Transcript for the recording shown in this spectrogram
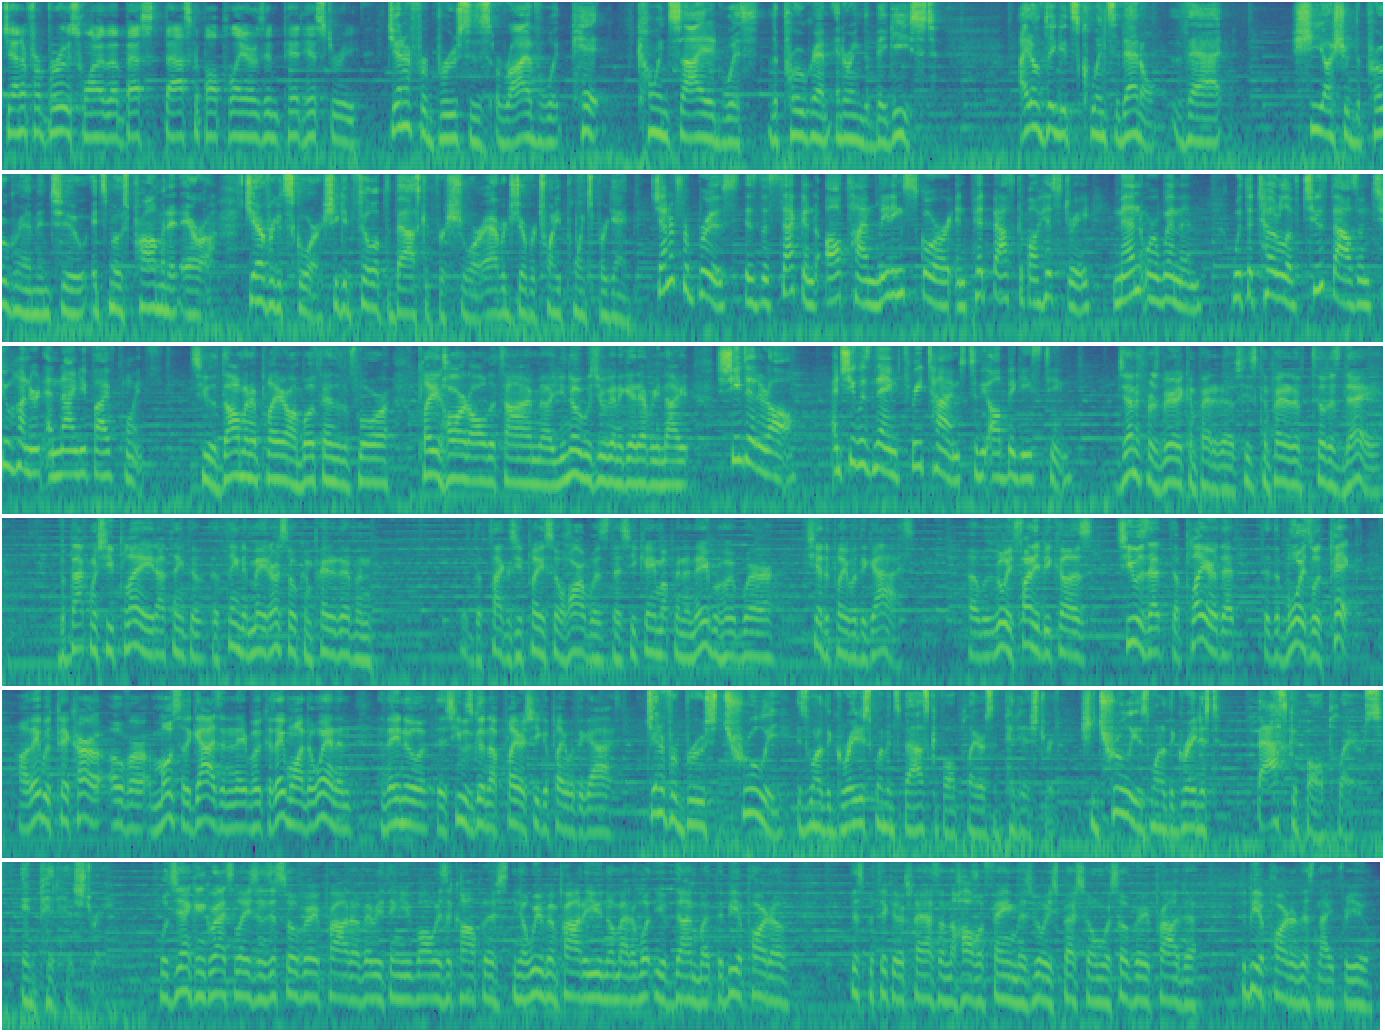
Jennifer Bruce, one of the best basketball players in Pitt history. Jennifer Bruce's arrival at Pitt coincided with the program entering the Big East. I don't think it's coincidental that she ushered the program into its most prominent era. Jennifer could score. She could fill up the basket for sure, averaged over 20 points per game. Jennifer Bruce is the second all time leading scorer in Pitt basketball history, men or women, with a total of 2,295 points. She was a dominant player on both ends of the floor, played hard all the time. Uh, you knew what you were going to get every night. She did it all, and she was named three times to the All Big East team. Jennifer's very competitive. She's competitive till this day. But back when she played, I think the, the thing that made her so competitive and the fact that she played so hard was that she came up in a neighborhood where she had to play with the guys. Uh, it was really funny because she was at the player that, that the boys would pick. Uh, they would pick her over most of the guys in the neighborhood because they wanted to win, and, and they knew that she was a good enough player she could play with the guys. Jennifer Bruce truly is one of the greatest women's basketball players in Pitt history. She truly is one of the greatest basketball players in Pitt history. Well, Jen, congratulations. Just so very proud of everything you've always accomplished. You know, we've been proud of you no matter what you've done, but to be a part of this particular class on the Hall of Fame is really special, and we're so very proud to, to be a part of this night for you.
